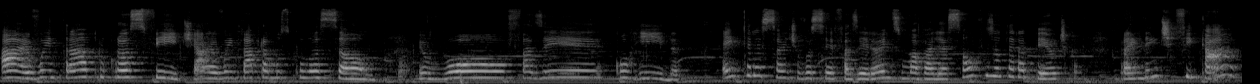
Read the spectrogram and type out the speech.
ah, eu vou entrar para o crossfit, ah, eu vou entrar para musculação, eu vou fazer corrida. É interessante você fazer antes uma avaliação fisioterapêutica para identificar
